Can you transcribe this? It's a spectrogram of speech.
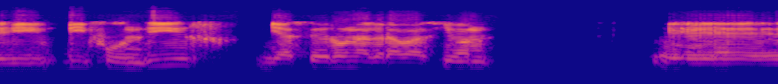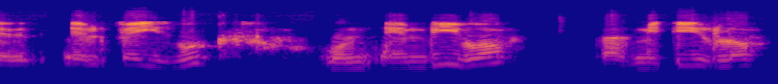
eh, difundir y hacer una grabación eh, en Facebook, un, en vivo, transmitirlo.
